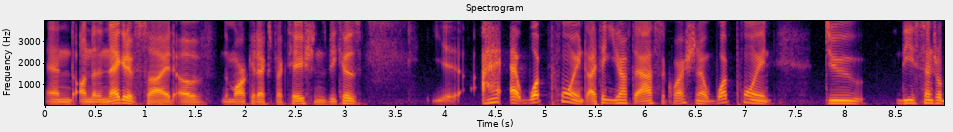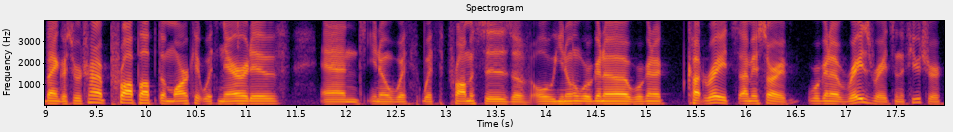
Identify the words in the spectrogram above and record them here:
and on the negative side of the market expectations. Because I, at what point I think you have to ask the question: At what point do these central bankers who are trying to prop up the market with narrative and you know with with promises of oh you know we're gonna we're gonna cut rates I mean sorry we're gonna raise rates in the future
